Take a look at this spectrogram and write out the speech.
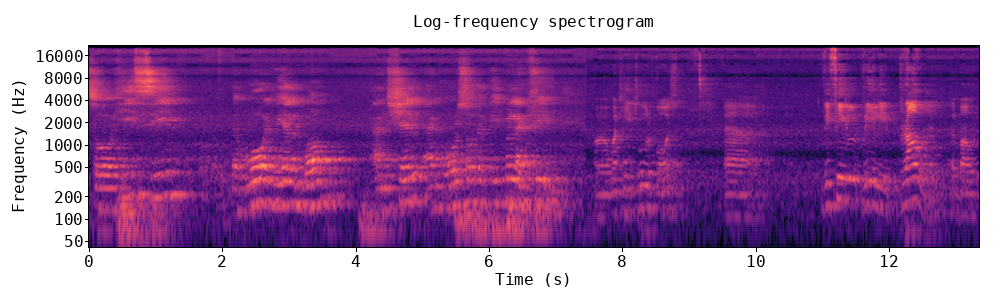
So he's seen the war, real bomb and shell, and also the people and feel. uh, what he told was, uh, we feel really proud about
